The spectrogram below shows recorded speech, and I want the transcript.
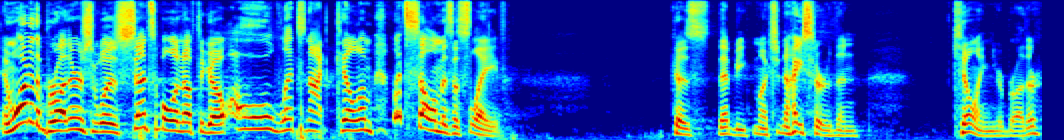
And one of the brothers was sensible enough to go, Oh, let's not kill him. Let's sell him as a slave. Because that'd be much nicer than killing your brother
